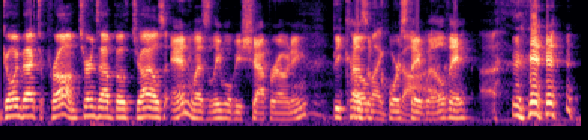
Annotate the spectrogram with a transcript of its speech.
going back to prom, turns out both Giles and Wesley will be chaperoning because Oh of course they will. They. Uh,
